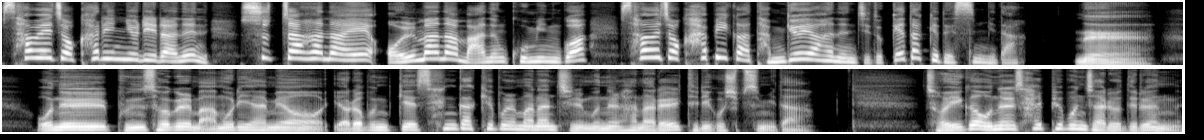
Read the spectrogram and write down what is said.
사회적 할인율이라는 숫자 하나에 얼마나 많은 고민과 사회적 합의가 담겨야 하는지도 깨닫게 됐습니다. 네. 오늘 분석을 마무리하며 여러분께 생각해 볼 만한 질문을 하나를 드리고 싶습니다. 저희가 오늘 살펴본 자료들은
